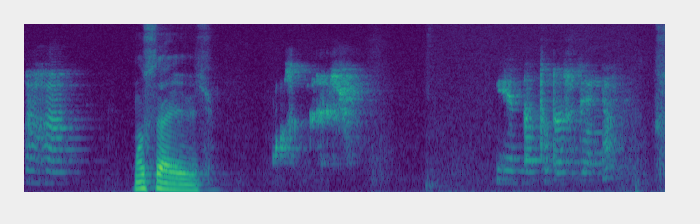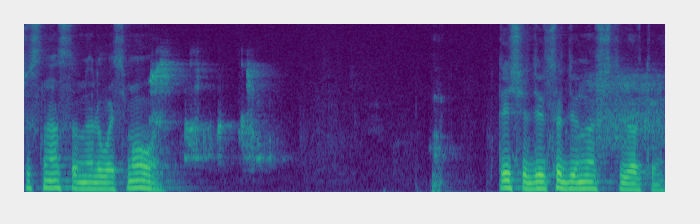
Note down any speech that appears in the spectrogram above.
Угу. Мусаевич. И дату рождения. 16.08. 1994.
